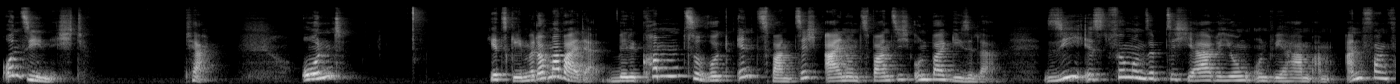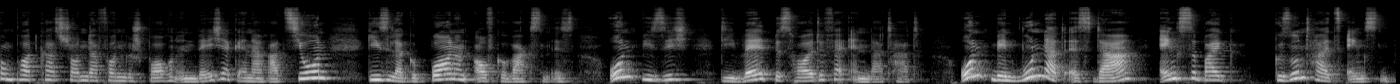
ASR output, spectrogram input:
und sie nicht. Tja, und jetzt gehen wir doch mal weiter. Willkommen zurück in 2021 und bei Gisela. Sie ist 75 Jahre jung und wir haben am Anfang vom Podcast schon davon gesprochen, in welcher Generation Gisela geboren und aufgewachsen ist und wie sich die Welt bis heute verändert hat. Und wen wundert es da? Ängste bei Gesundheitsängsten.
